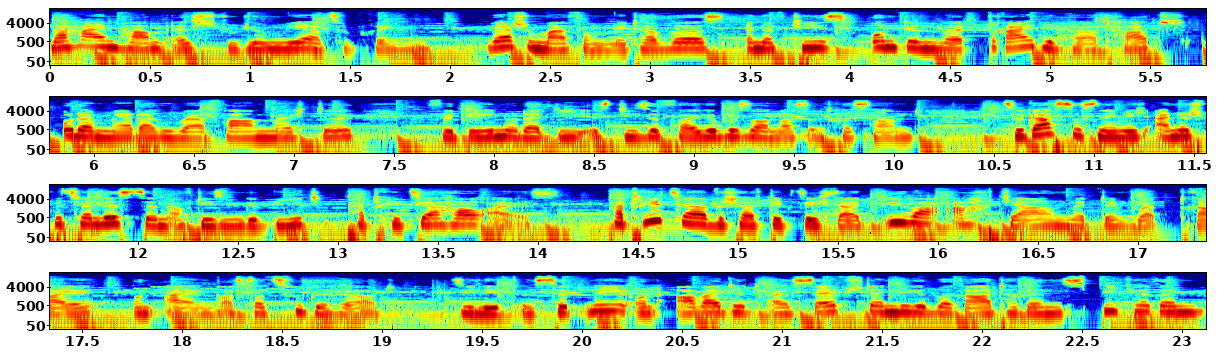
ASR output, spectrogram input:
nach einem HMS-Studium näher zu bringen. Wer schon mal vom Metaverse, NFTs und dem Web 3 gehört hat oder mehr darüber erfahren möchte, für den oder die ist diese Folge besonders interessant. Zu Gast ist nämlich eine Spezialistin auf diesem Gebiet, Patricia Haueis. Patricia beschäftigt sich seit über acht Jahren mit dem Web 3 und allem, was dazugehört. Sie lebt in Sydney und arbeitet als selbstständige Beraterin, Speakerin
